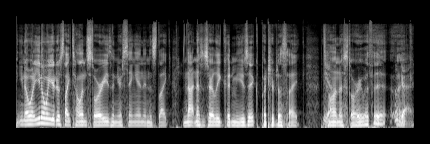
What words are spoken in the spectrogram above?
you know when you know when you're just like telling stories and you're singing and it's like not necessarily good music, but you're just like Yeah. telling a story with it. Like, Okay.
